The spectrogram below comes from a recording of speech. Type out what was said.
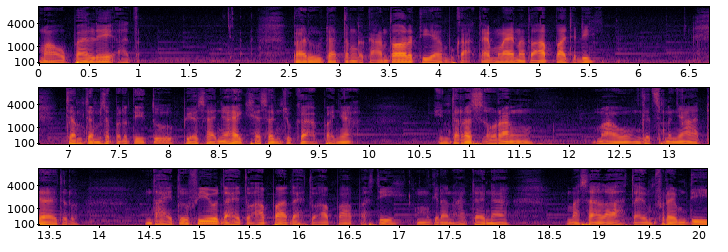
mau balik atau baru datang ke kantor dia buka timeline atau apa. Jadi jam-jam seperti itu biasanya high season juga. Banyak interest orang mau engagementnya ada itu loh. Entah itu view entah itu apa entah itu apa pasti kemungkinan ada. Nah masalah time frame di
